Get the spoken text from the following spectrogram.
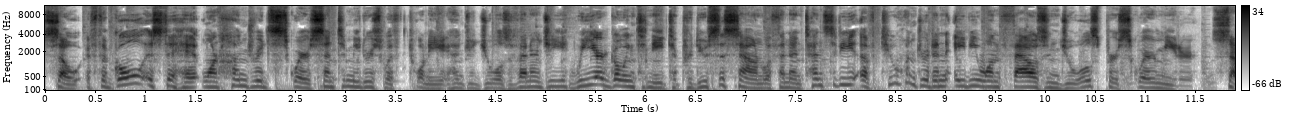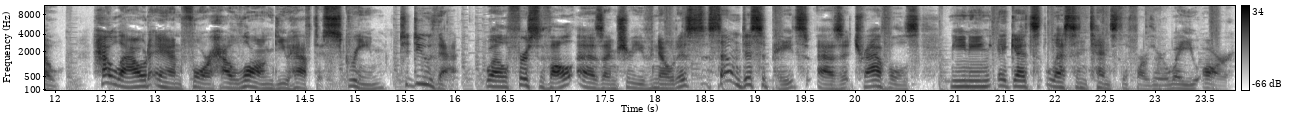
So, if the goal is to hit 100 square centimeters with 2800 joules of energy, we are going to need to produce a sound with an intensity of 281,000 joules per square meter. So, how loud and for how long do you have to scream to do that? Well, first of all, as I'm sure you've noticed, sound dissipates as it travels, meaning it gets less intense the farther away you are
